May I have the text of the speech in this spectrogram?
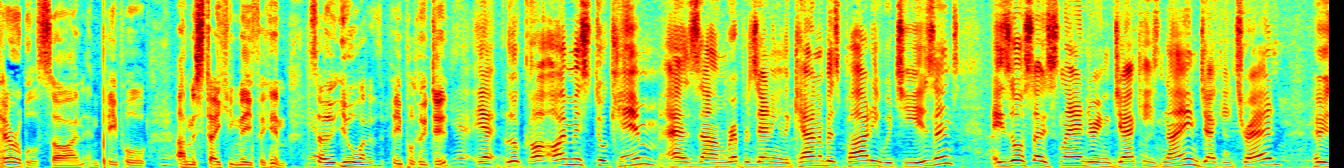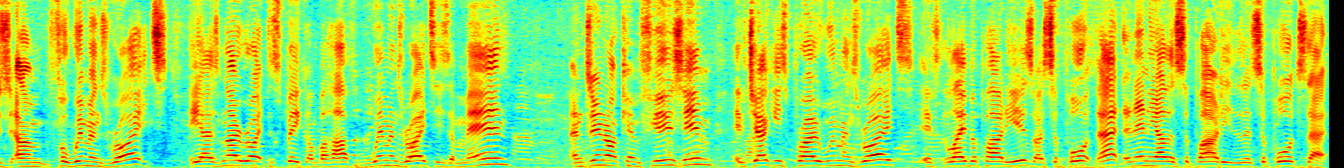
terrible sign, and people yeah. are mistaking me for him. Yeah. So you're one of the people who did? Yeah, yeah. look, I, I mistook him as um, representing the Cannabis Party, which he isn't. He's also slandering Jackie's name, Jackie Trad, who's um, for women's rights. He has no right to speak on behalf of women's rights. He's a man. And do not confuse him. If Jackie's pro women's rights, if the Labor Party is, I support that, and any other party that supports that.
